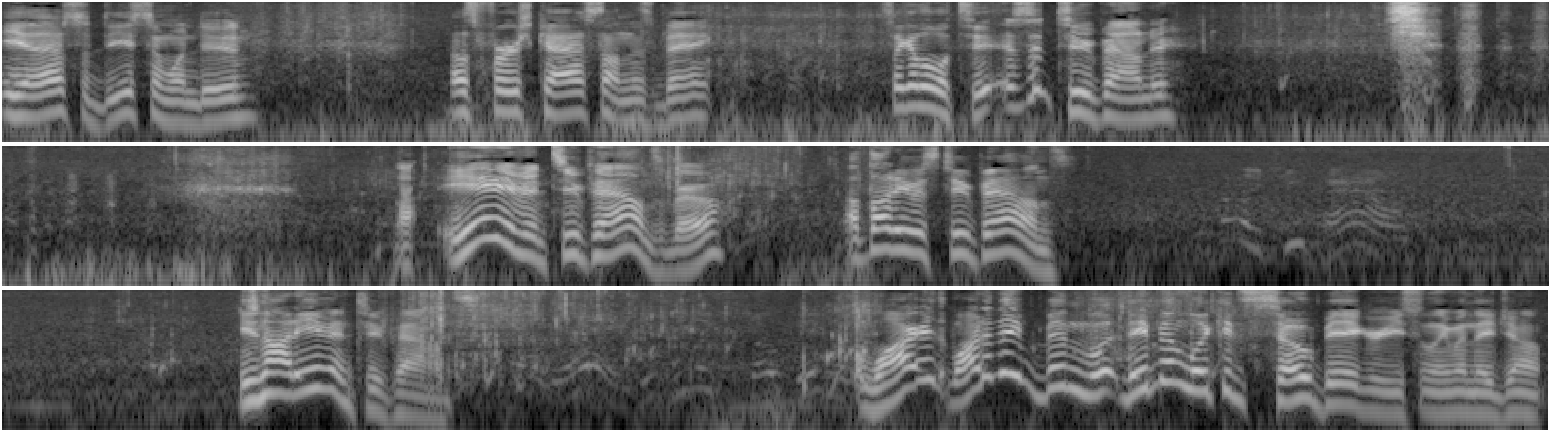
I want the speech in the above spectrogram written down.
Yeah, that's a decent one, dude. That was first cast on this bank. It's like a little two, it's a two pounder. he ain't even two pounds, bro. I thought he was two pounds. Two pounds. He's not even two pounds. Why why do they been they've been looking so big recently when they jump?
